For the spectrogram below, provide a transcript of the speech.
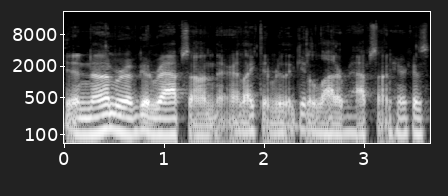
get a number of good wraps on there. I like to really get a lot of wraps on here because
